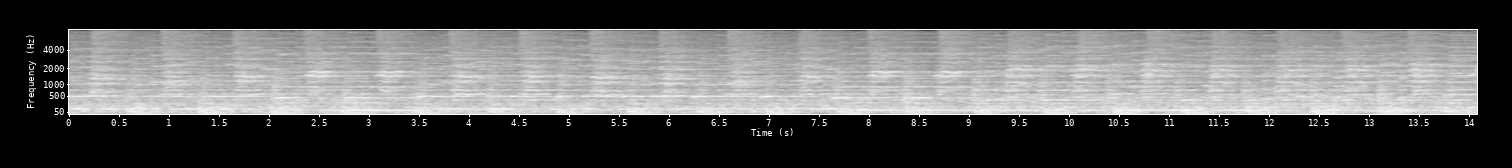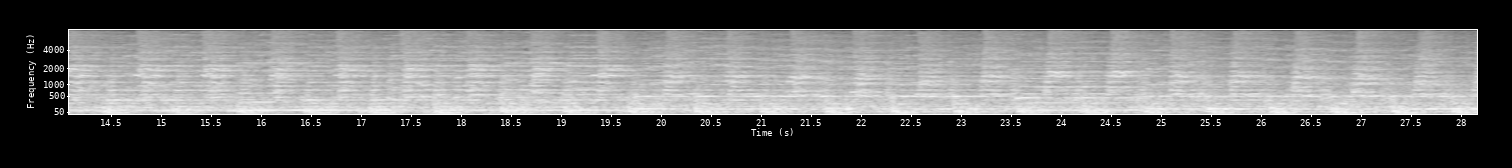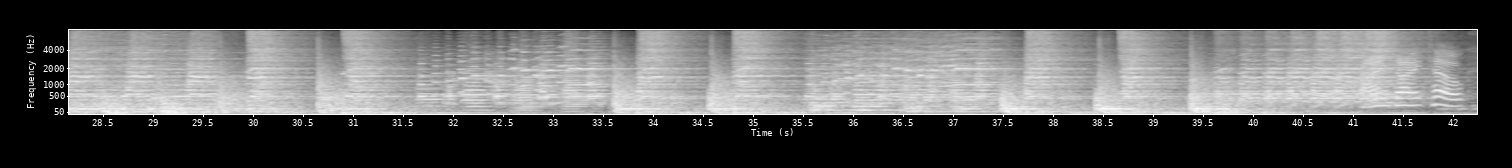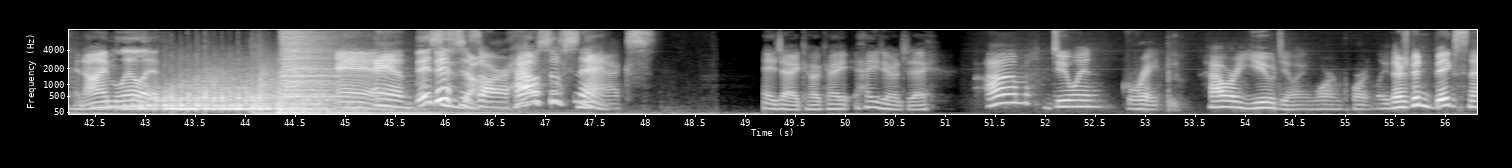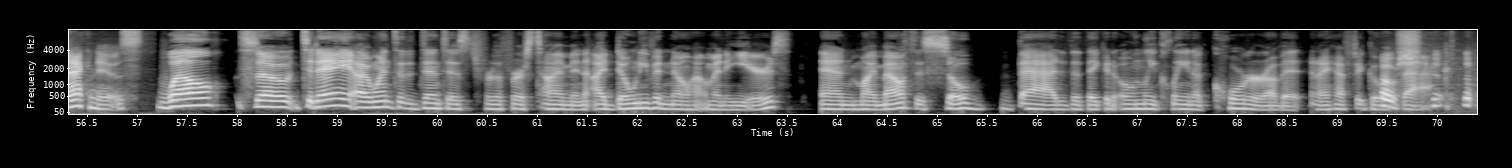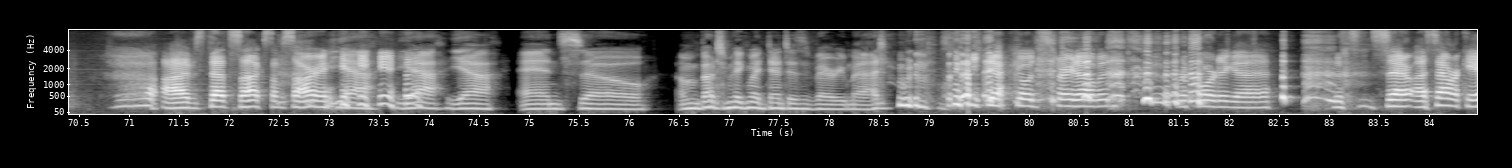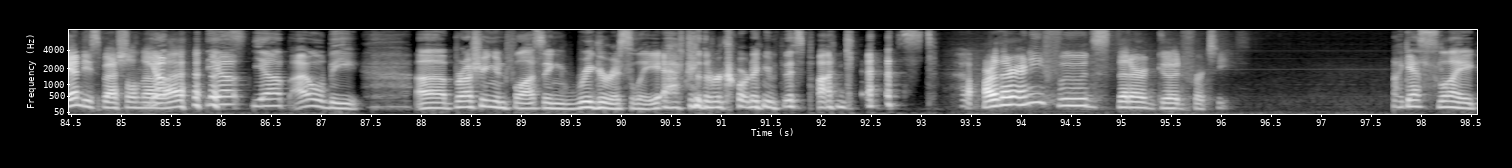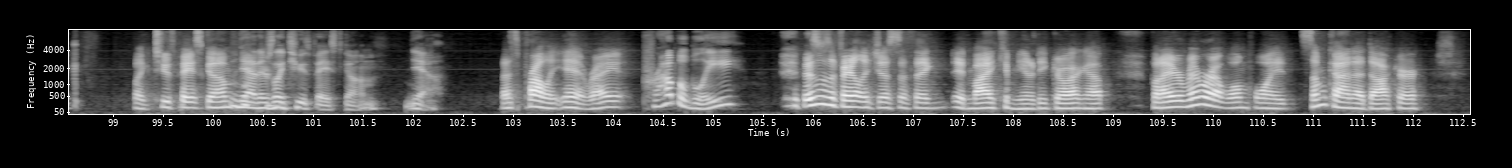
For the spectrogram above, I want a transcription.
Diet Coke, And I'm Lilith. And, and this, is, our House of Snacks. Hey, Diet Coke, how, how you doing today? I'm doing great. How are you doing, more importantly? There's been big snack news. Well, so today I went to the dentist for the first time in I don't even know how many years. And my mouth is so bad that they could only clean a quarter of it, and I have to go Oh, back. I'm, that sucks. I'm sorry. yeah, yeah, yeah. And so I'm about to make my dentist very mad with yeah, going straight up and recording a, sour, a sour candy special, no Yep, yep, yep. I will be uh, brushing and flossing rigorously after the recording of this podcast. Are there any foods that are good for teeth? I guess, like, Like toothpaste gum? yeah, there's like toothpaste gum. Yeah, That's probably it, right? probably. This was apparently just a thing in my community growing up. But I remember at one point some kind of doctor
